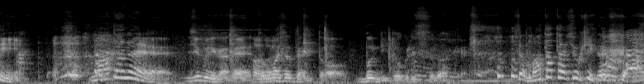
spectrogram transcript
にまたねジブリがね徳間書店と分離独立するわけ。そしたらまた退職金が出るから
